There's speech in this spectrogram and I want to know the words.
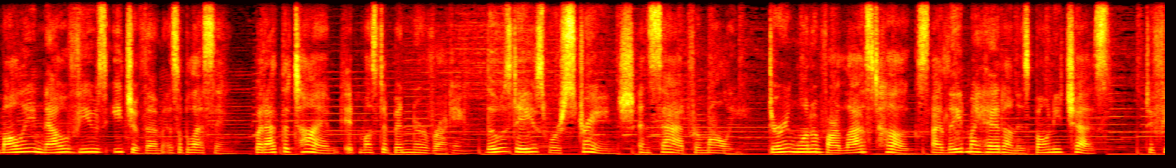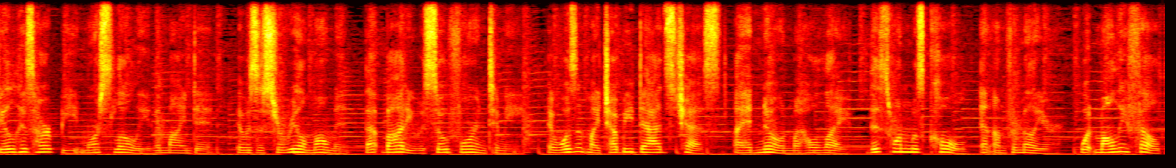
Molly now views each of them as a blessing, but at the time, it must have been nerve wracking. Those days were strange and sad for Molly. During one of our last hugs, I laid my head on his bony chest to feel his heartbeat more slowly than mine did. It was a surreal moment. That body was so foreign to me. It wasn't my chubby dad's chest I had known my whole life. This one was cold and unfamiliar. What Molly felt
